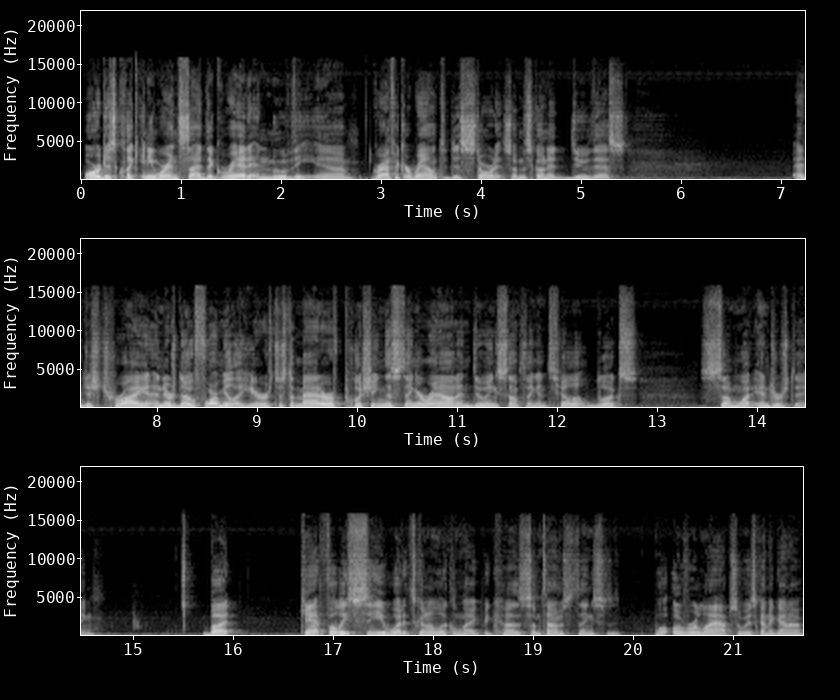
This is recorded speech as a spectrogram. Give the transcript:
or just click anywhere inside the grid and move the uh, graphic around to distort it. So I'm just going to do this and just try it. And there's no formula here. It's just a matter of pushing this thing around and doing something until it looks somewhat interesting. But can't fully see what it's going to look like because sometimes things will overlap. So we just kind of of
